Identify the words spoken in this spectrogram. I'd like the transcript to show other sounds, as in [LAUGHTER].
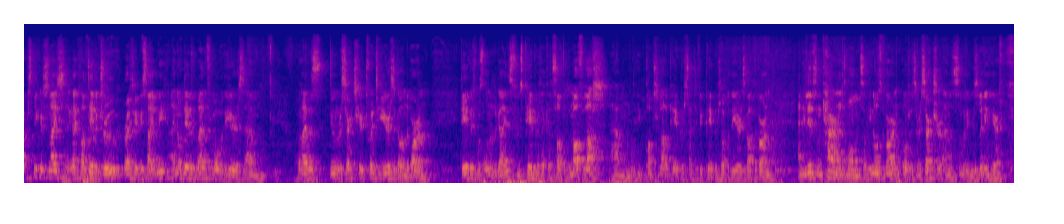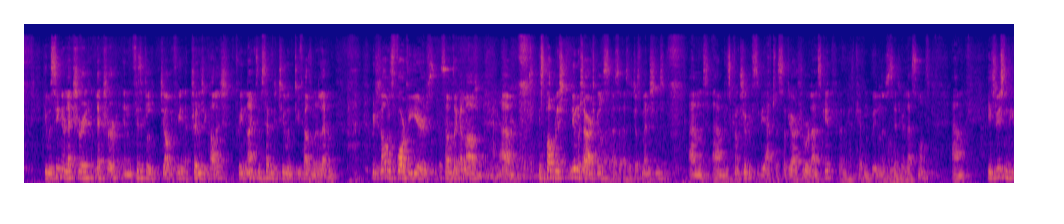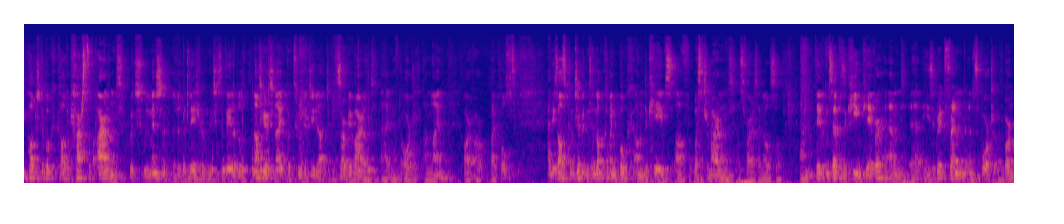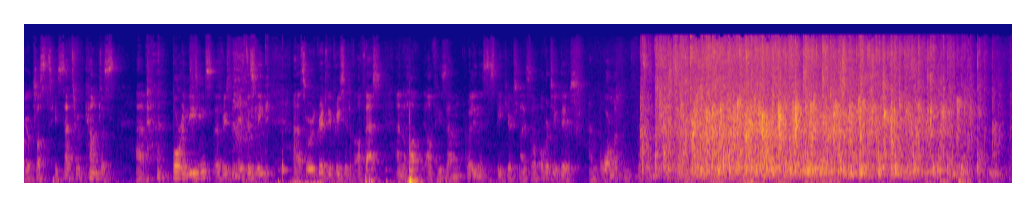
our speaker tonight, a guy called David Drew, right here beside me. I know David well from over the years. Um, when I was doing research here 20 years ago in the Burren, David was one of the guys whose papers I consulted an awful lot. Um, he published a lot of papers, scientific papers over the years about the Burren, and he lives in Carron at the moment, so he knows the Burren both as a researcher and as somebody who's living here. He was senior lecturer, lecturer in physical geography at Trinity College between 1972 and 2011 which is almost 40 years. It sounds like a lot. Um, he's published numerous articles, as, as I just mentioned, and um, he's contributed to the Atlas of the Irish Rural Landscape, and we had Kevin Whelan, as I said here last month. Um, he's recently published a book called The Karst of Ireland, which we'll mention a little bit later, which is available not here tonight, but through the Geological Survey of Ireland. Uh, you have to order it online or, or by post. And he's also contributing to an upcoming book on the caves of Western Ireland, as far as I know. So um, David himself is a keen caver and uh, he's a great friend and supporter of the Burren Trust. He's sat through countless uh, [LAUGHS] boring meetings as recently as this week, uh, so we're greatly appreciative of that and of, of his um, willingness to speak here tonight. So over to you, David, and a warm welcome for David.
